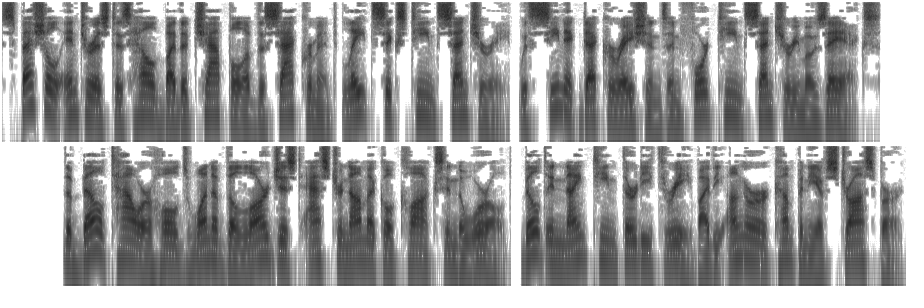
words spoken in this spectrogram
Special interest is held by the Chapel of the Sacrament late 16th century, with scenic decorations and 14th-century mosaics. The bell tower holds one of the largest astronomical clocks in the world, built in 1933 by the Ungerer Company of Strasbourg.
